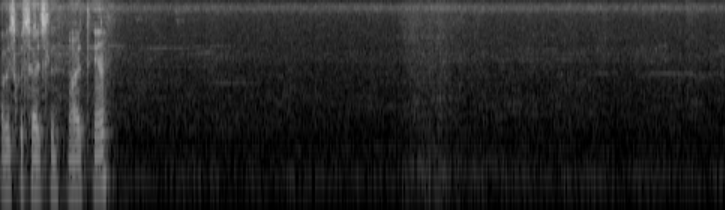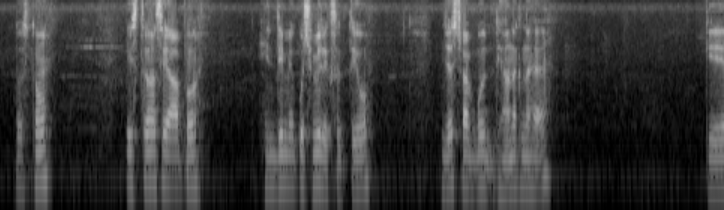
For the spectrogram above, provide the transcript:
अब इसको सर्च मारते हैं दोस्तों इस तरह से आप हिंदी में कुछ भी लिख सकते हो जस्ट आपको ध्यान रखना है कि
